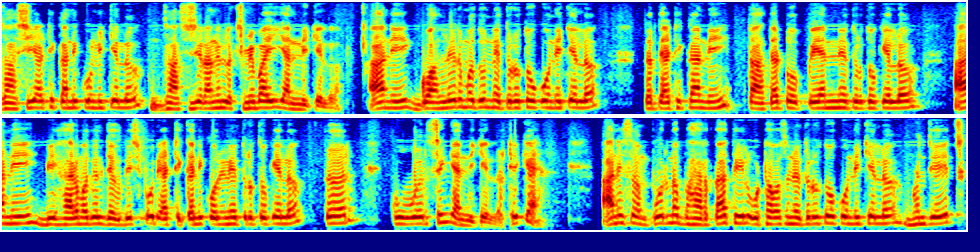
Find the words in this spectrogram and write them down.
झाशी या ठिकाणी कोणी केलं? झाशीची राणी लक्ष्मीबाई यांनी केलं. आणि ग्वाल्हेरमधून नेतृत्व कोणी केलं? तर त्या ठिकाणी तात्या टोपे यांनी नेतृत्व केलं. आणि बिहारमधील जगदीशपूर या ठिकाणी कोणी नेतृत्व केलं? तर कुवर सिंग यांनी केलं. ठीक आहे? आणि संपूर्ण भारतातील उठावाचं नेतृत्व कोणी केलं? म्हणजेच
